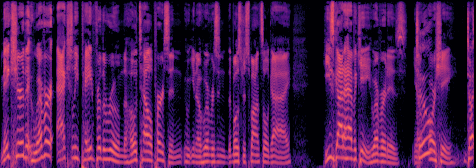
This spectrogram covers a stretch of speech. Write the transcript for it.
Make sure that whoever actually paid for the room, the hotel person, who you know, whoever's in the most responsible guy, he's got to have a key. Whoever it is, you know, Two? or she. Du-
